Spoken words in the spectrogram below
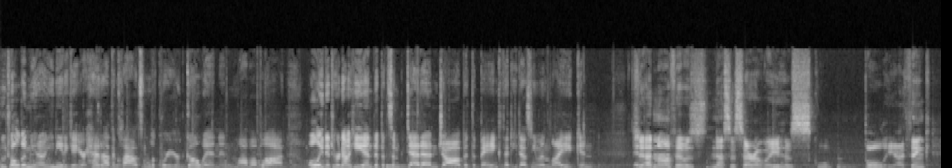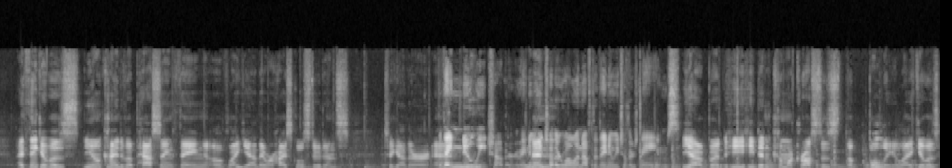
who told him, you know, you need to get your head out of the clouds and look where you're going, and blah, blah, blah. Only to turn out he ended up at some dead end job at the bank that he doesn't even like, and See, i don't know if it was necessarily his school bully i think i think it was you know kind of a passing thing of like yeah they were high school students together and but they knew each other. They knew each other well enough that they knew each other's names. Yeah, but he he didn't come across as a bully. Like it was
